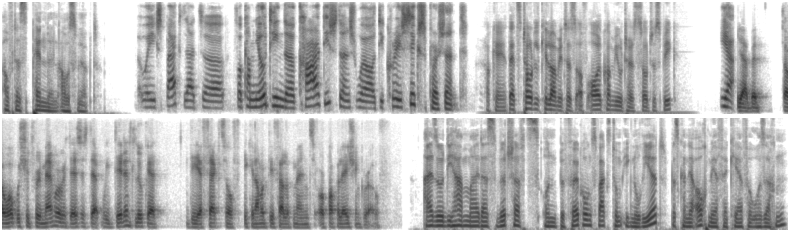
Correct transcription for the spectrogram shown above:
auf das Pendeln auswirkt. We expect that uh, for commuting the car distance will decrease 6%. Okay, that's total kilometers of all commuters, so to speak. Yeah. Yeah, but so what we should remember with this is that we didn't look at the effects of economic development or population growth. Also die haben mal das Wirtschafts- und Bevölkerungswachstum ignoriert, das kann ja auch mehr Verkehr verursachen.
